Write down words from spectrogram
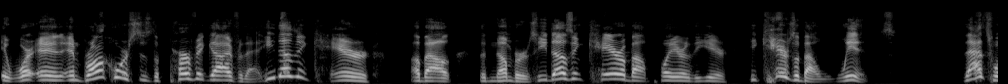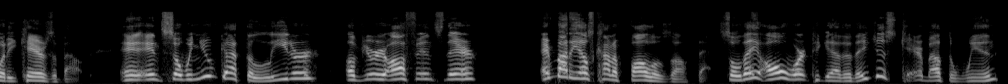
It work and, and Bronkhorst is the perfect guy for that. He doesn't care about the numbers. He doesn't care about player of the year. He cares about wins. That's what he cares about. And, and so when you've got the leader of your offense there, everybody else kind of follows off that. So they all work together. They just care about the win.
